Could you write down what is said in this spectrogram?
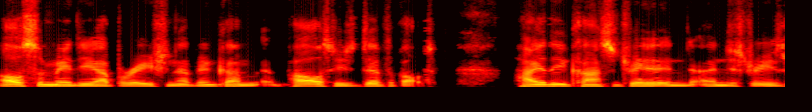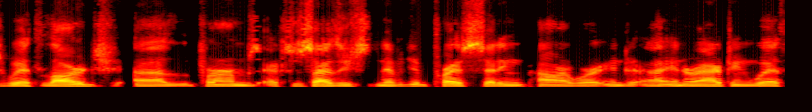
also made the operation of income policies difficult. Highly concentrated in industries with large uh, firms exercising significant price setting power were in, uh, interacting with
